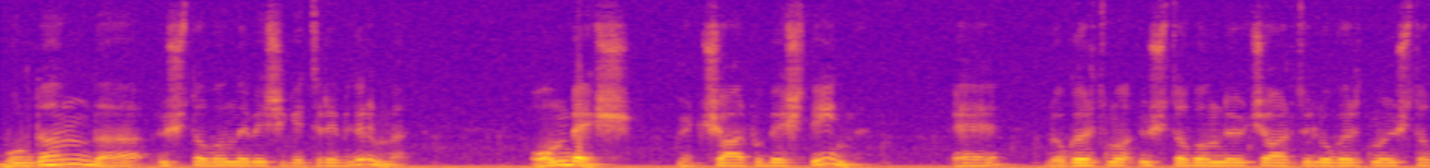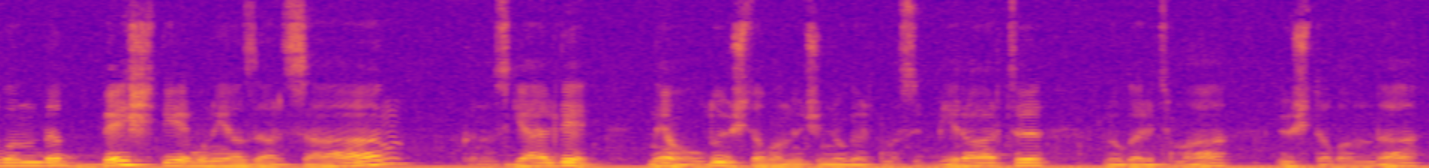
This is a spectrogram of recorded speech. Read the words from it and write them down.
Buradan da 3 tabanında 5'i getirebilirim ben. 15 3 çarpı 5 değil mi? E logaritma 3 tabanında 3 artı logaritma 3 tabanında 5 diye bunu yazarsam bakınız geldi. Ne oldu? 3 tabanında 3'ün logaritması 1 artı logaritma 3 tabanında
